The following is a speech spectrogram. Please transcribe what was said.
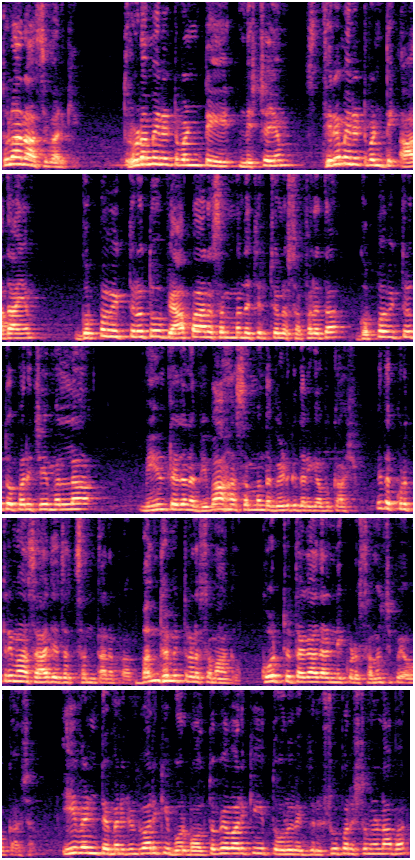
తులారాశి వారికి దృఢమైనటువంటి నిశ్చయం స్థిరమైనటువంటి ఆదాయం గొప్ప వ్యక్తులతో వ్యాపార సంబంధ చర్చలో సఫలత గొప్ప వ్యక్తులతో పరిచయం వల్ల మీ ఇంట్లో ఏదైనా వివాహ సంబంధ వేడుక జరిగే అవకాశం లేదా కృత్రిమ సహజ సత్సంతాన ప్రాప్తి బంధుమిత్రుల సమాగం కోర్టు తగాదాలన్నీ కూడా సమసిపోయే అవకాశం. ఈవెంట్ మేనేజ్మెంట్ వారికి బోర్బాల్ తొవ్వే వారికి తోలు ఎగ్జిన్ షూ పరిశ్రమల లాభాలు.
